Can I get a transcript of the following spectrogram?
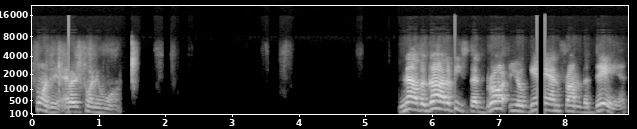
20 and verse 21. Now the God of peace that brought you again from the dead,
